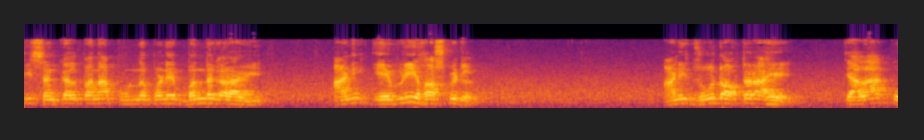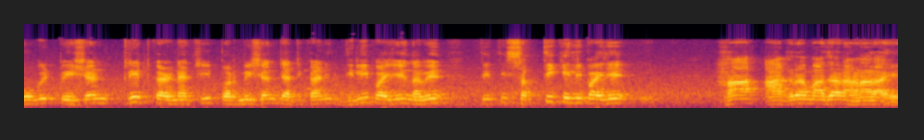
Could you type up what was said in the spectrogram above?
ती संकल्पना पूर्णपणे बंद करावी. आणि एव्हरी हॉस्पिटल आणि जो डॉक्टर आहे त्याला कोविड पेशंट ट्रीट करण्याची परमिशन त्या ठिकाणी दिली पाहिजे. नव्हे ती ती सक्ती केली पाहिजे. हा आग्रह माझा राहणार आहे.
